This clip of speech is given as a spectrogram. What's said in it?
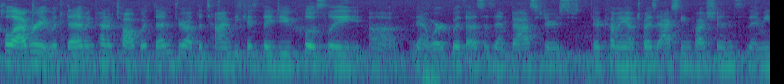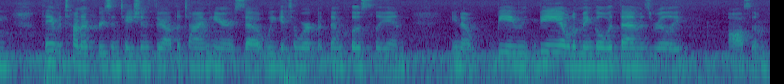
collaborate with them and kind of talk with them throughout the time because they do closely uh, network with us as ambassadors. They're coming up to us asking questions. I mean, they have a ton of presentations throughout the time here, so we get to work with them closely and you know, being being able to mingle with them is really awesome.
